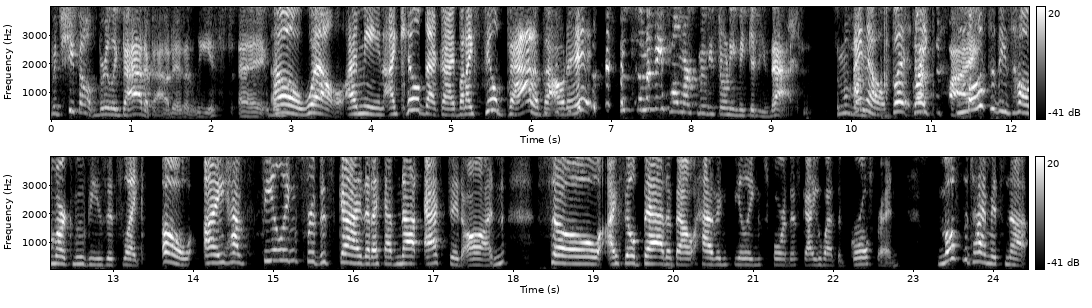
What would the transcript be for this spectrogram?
but she felt really bad about it, at least. Uh, oh well, I mean, I killed that guy, but I feel bad about it. but some of these Hallmark movies don't even give you that. Some of them. I know, but justify. like most of these Hallmark movies, it's like, oh, I have feelings for this guy that I have not acted on, so I feel bad about having feelings for this guy who has a girlfriend most of the time it's not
